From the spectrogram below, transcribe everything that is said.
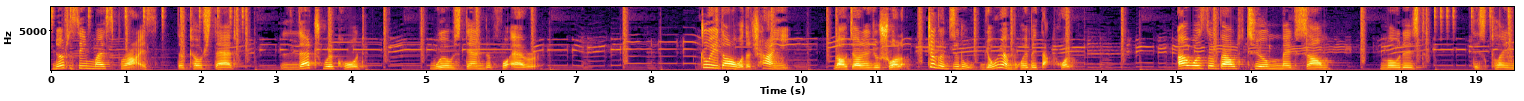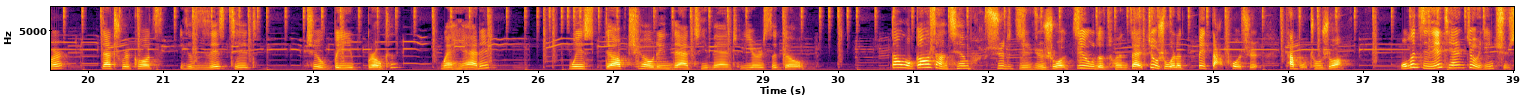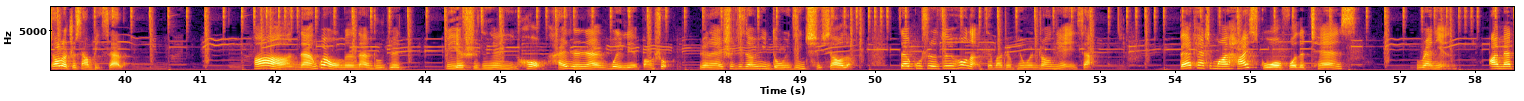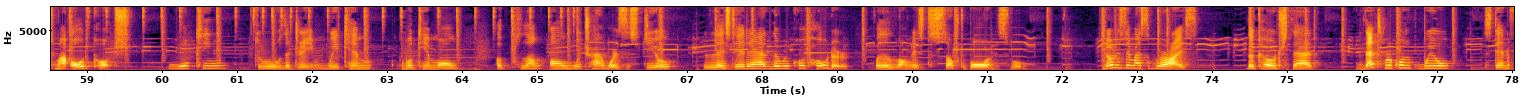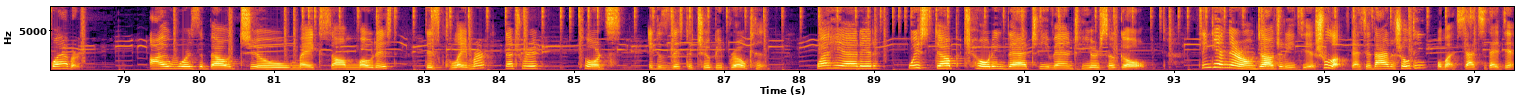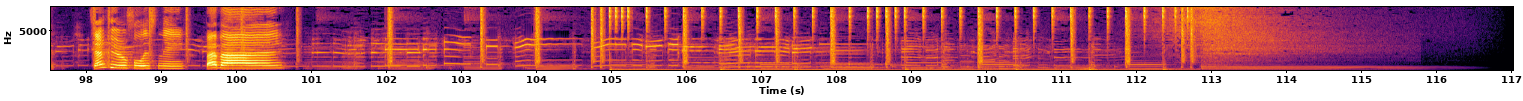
Noticing my surprise, the coach said, "That record will stand forever." 注意到了我的诧异， 老教练就说了：“这个记录永远不会被打破的。” I was about to make some modest disclaimer that records existed to be broken when he added, We stopped holding that event years ago. 当我刚想谦虚的几句说记录的存在就是为了被打破时，他补充说：“我们几年前就已经取消了这项比赛了。” 啊，难怪我们的男主角毕业十几年以后还仍然位列榜首，原来是这项运动已经取消了。在故事的最后呢，再把整篇文章念一下。Back at my high school for the tenth reunion, I met my old coach. Walking through the gym, we came we came on a plank on which I was still listed as the record holder for the longest softball throw. Noticing my surprise, the coach said, That record will stand forever. I was about to make some modest disclaimer that records exist to be broken. When he added, We stopped holding that event years ago. 今天内容就到这里结束了，感谢大家的收听，我们下期再见。 Thank you for listening. Bye bye.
